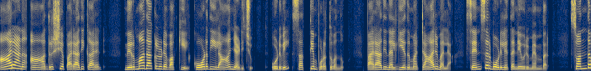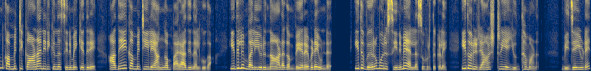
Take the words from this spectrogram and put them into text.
ആരാണ് ആ അദൃശ്യ പരാതിക്കാരൻ? നിർമ്മാതാക്കളുടെ വക്കീൽ കോടതിയിൽ ആഞ്ഞടിച്ചു. ഒടുവിൽ സത്യം പുറത്തുവന്നു പരാതി നൽകിയത് മറ്റാരുമല്ല സെൻസർ ബോർഡിലെ തന്നെ ഒരു മെമ്പർ. സ്വന്തം കമ്മിറ്റി കാണാനിരിക്കുന്ന സിനിമയ്ക്കെതിരെ അതേ കമ്മിറ്റിയിലെ അംഗം പരാതി നൽകുക. ഇതിലും വലിയൊരു നാടകം വേറെവിടെയുണ്ട്? ഇത് വെറുമൊരു സിനിമയല്ല സുഹൃത്തുക്കളെ. ഇതൊരു രാഷ്ട്രീയ യുദ്ധമാണ്. വിജയുടെ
